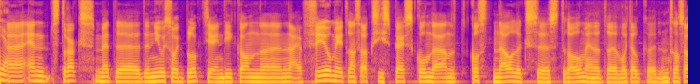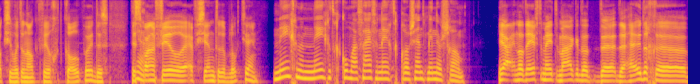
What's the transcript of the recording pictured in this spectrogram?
Ja. Uh, en straks met de, de nieuwe soort blockchain, die kan nou ja, veel meer transacties per seconde aan. Het kost nauwelijks stroom en het, wordt ook, een transactie wordt dan ook veel goedkoper. Dus het is gewoon een veel efficiëntere blockchain. 99,95% minder stroom. Ja, en dat heeft ermee te maken dat de, de huidige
